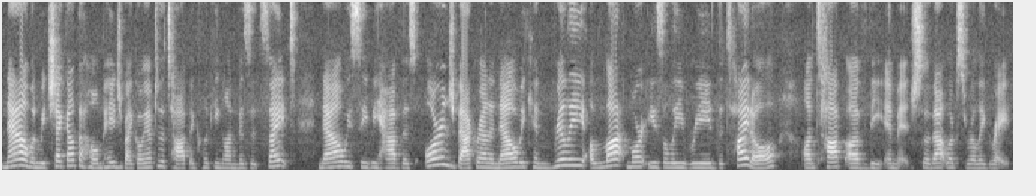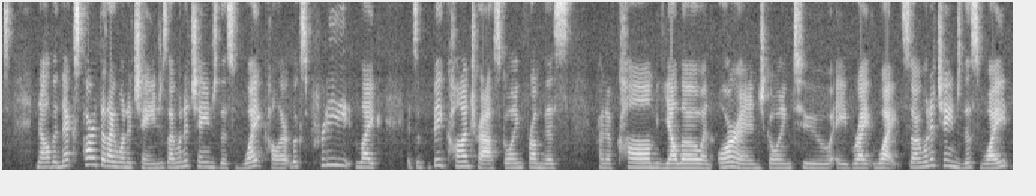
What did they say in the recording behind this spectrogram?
Now, when we check out the home page by going up to the top and clicking on Visit Site, now we see we have this orange background and now we can really a lot more easily read the title on top of the image. So that looks really great. Now the next part that I want to change is I want to change this white color. It looks pretty like it's a big contrast going from this kind of calm yellow and orange going to a bright white. So I want to change this white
